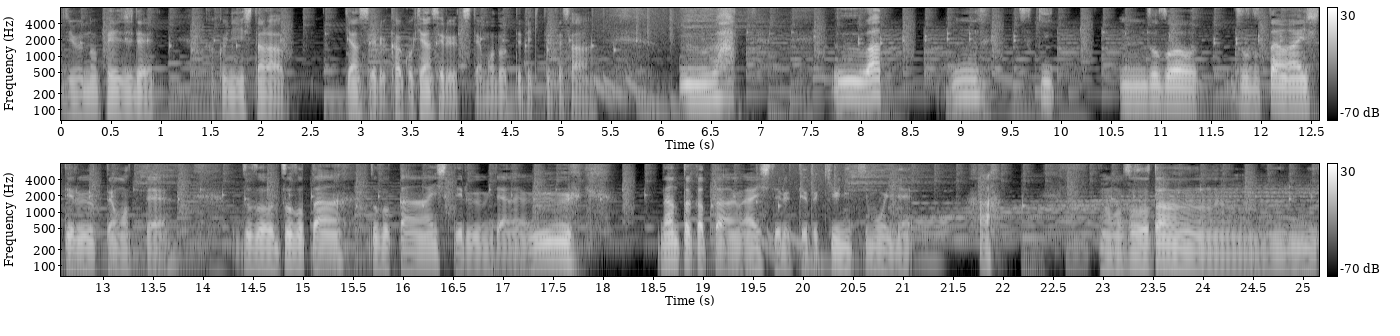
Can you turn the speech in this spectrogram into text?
自分のページで確認したらキャンセル過去キャンセルっつって戻っててきててさ。うわうわうん好き。うんゾゾゾゾタン愛してるって思って。ゾゾゾゾタンゾゾタン愛してるみたいな。うーなんとかタン愛してるって言うと急にキモいね。はもうゾゾタン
